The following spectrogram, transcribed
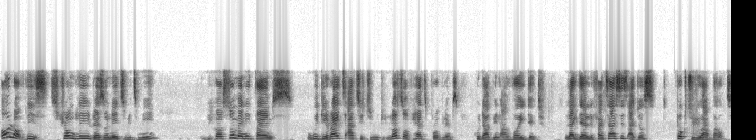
all of this strongly resonates with me because so many times, with the right attitude, lots of health problems could have been avoided. Like the elephantiasis I just spoke to you about.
